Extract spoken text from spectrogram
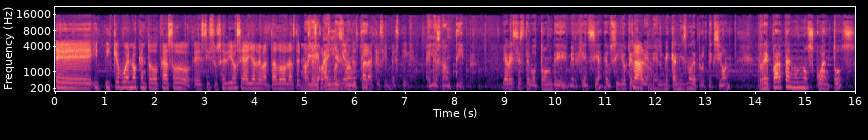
Eh, y, y qué bueno que en todo caso, eh, si sucedió, se hayan levantado las denuncias Oye, correspondientes para que se investigue. Ahí les va un tip. Ya ves este botón de emergencia, de auxilio que Claro. dan en el mecanismo de protección. Repartan unos cuantos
